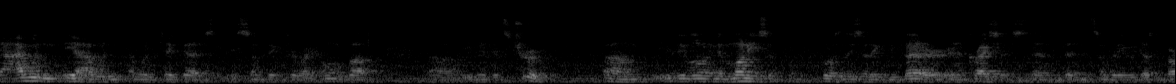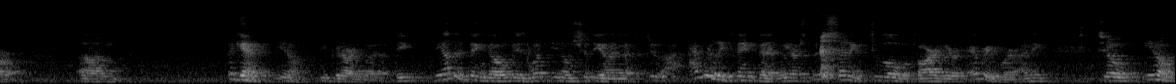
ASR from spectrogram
I wouldn't, yeah, I wouldn't, I wouldn't take that as, as something to write home about, uh, even if it's true. Um, you're loaning them money supposedly so they can do better in a crisis than, than somebody who doesn't borrow. Um, again, you know, you could argue about that. The, the other thing though is what, you know, should the IMF do? I, I really think that we are setting too low a bar here everywhere. I mean, so, you know,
